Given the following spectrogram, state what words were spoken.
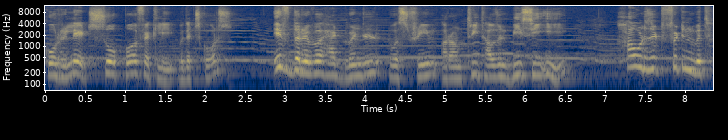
correlate so perfectly with its course? If the river had dwindled to a stream around 3000 BCE, how does it fit in with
